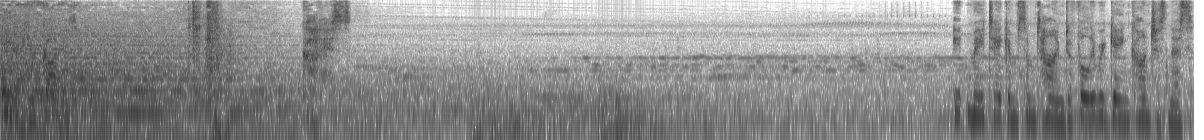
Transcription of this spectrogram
There, you got it. Goddess. It may take him some time to fully regain consciousness.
